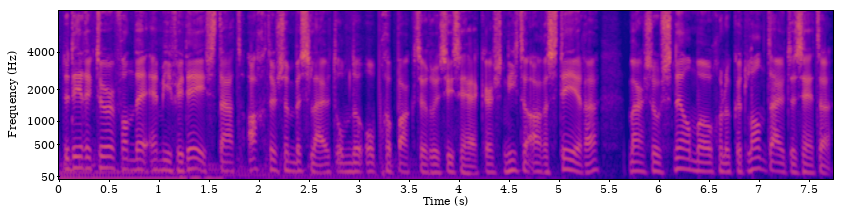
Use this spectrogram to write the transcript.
De directeur van de MIVD staat achter zijn besluit... om de opgepakte Russische hackers niet te arresteren... maar zo snel mogelijk het land uit te zetten.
